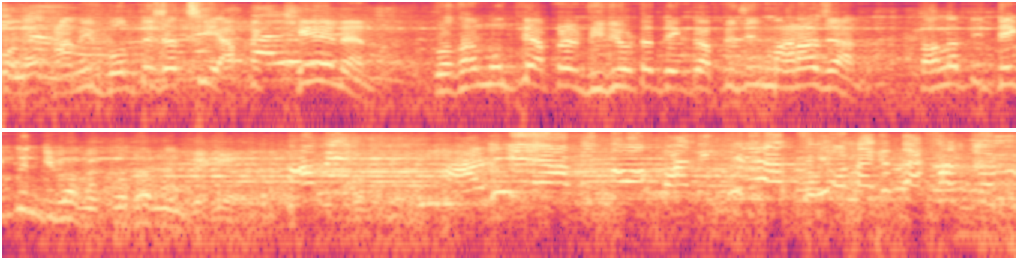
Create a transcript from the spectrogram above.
শোনেন। আমি বলতে চাচ্ছি আপনি খেয়ে নেন। প্রধানমন্ত্রী আপনার ভিডিওটা দেখবে, আপনি যদি মারা যান, তাহলে আপনি দেখবেন কীভাবে প্রধানমন্ত্রীকে আমি আরে আমি তো পানি খেয়ে আছি ওনাকে দেখার জন্য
